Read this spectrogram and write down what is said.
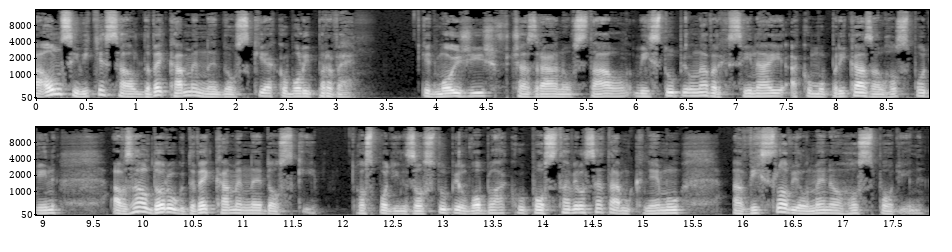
A on si vytesal dve kamenné dosky, ako boli prvé. Keď Mojžiš včas ráno vstal, vystúpil na vrch Sinaj, ako mu prikázal hospodin, a vzal do rúk dve kamenné dosky – Hospodin zostúpil v oblaku, postavil sa tam k nemu a vyslovil meno hospodin.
